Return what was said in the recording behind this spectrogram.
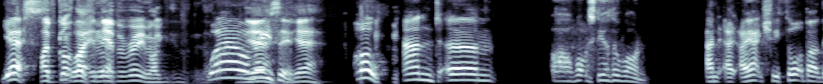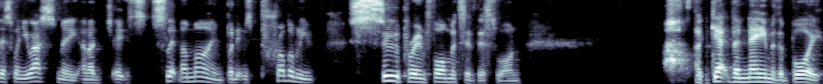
Yes, I've got it was, that in yeah. the other room. I, Wow, Yeah, amazing. Yeah. Oh, and um, oh, what was the other one? And I, I actually thought about this when you asked me, and I, it slipped my mind, but it was probably super informative. This one, oh, forget the name of the boy,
